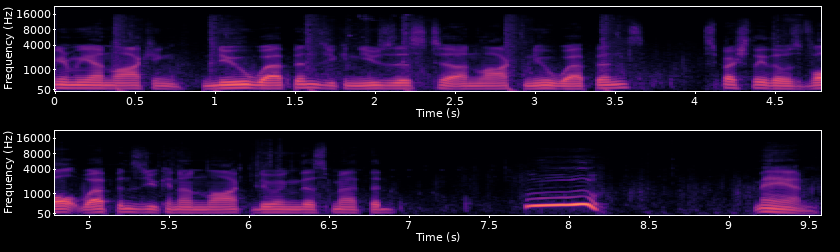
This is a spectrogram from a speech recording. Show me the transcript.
You're going to be unlocking new weapons. You can use this to unlock new weapons, especially those vault weapons you can unlock doing this method. Woo! Man.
